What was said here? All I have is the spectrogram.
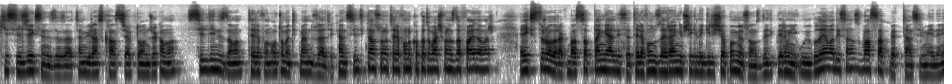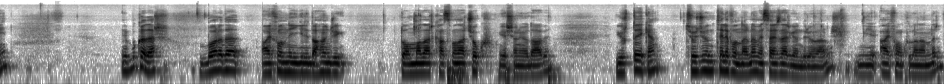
Ki sileceksiniz de zaten. Biraz kasacak donacak ama sildiğiniz zaman telefon otomatikmen düzelecek. Hani sildikten sonra telefonu kapatıp açmanızda fayda var. Ekstra olarak WhatsApp'tan geldiyse telefonunuzda herhangi bir şekilde giriş yapamıyorsanız dediklerimi uygulayamadıysanız WhatsApp web'ten silmeyi deneyin. E, bu kadar. Bu arada iPhone ile ilgili daha önce donmalar, kasmalar çok yaşanıyordu abi. Yurttayken çocuğun telefonlarına mesajlar gönderiyorlarmış. İPhone kullananların.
